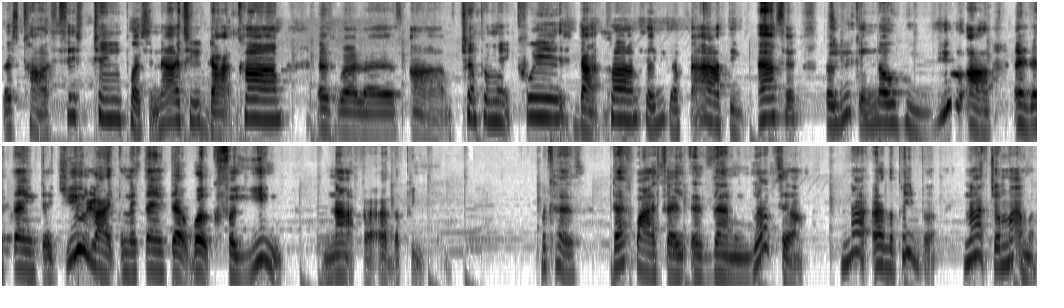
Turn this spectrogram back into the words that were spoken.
that's called 16personality.com as well as um, temperamentquiz.com so you can find out the answers so you can know who you are and the things that you like and the things that work for you not for other people because that's why i say examine yourself not other people not your mama,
